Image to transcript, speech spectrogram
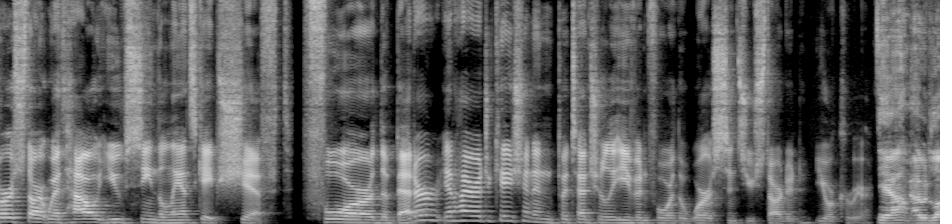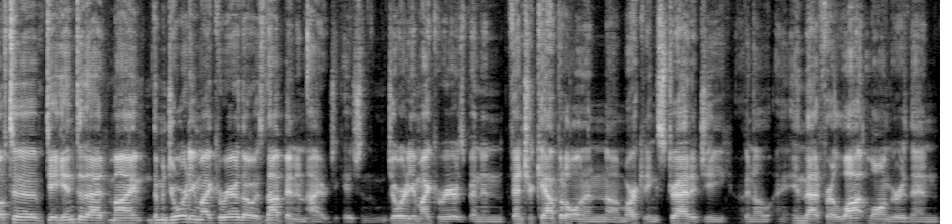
first start with how you've seen the landscape shift for the better in higher education and potentially even for the worse since you started your career? Yeah, I would love to dig into that. My the majority of my career though has not been in higher education. The majority of my career has been in venture capital and uh, marketing strategy. I've been in that for a lot longer than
